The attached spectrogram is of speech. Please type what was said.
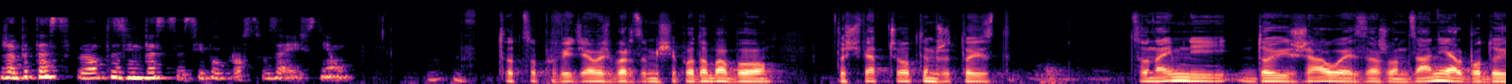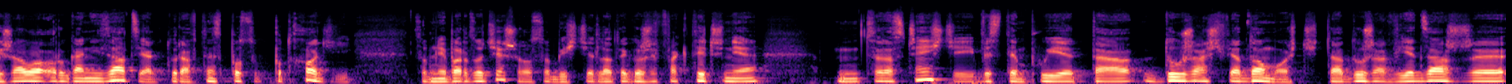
żeby ten zwrot z inwestycji po prostu zaistniał. To, co powiedziałeś, bardzo mi się podoba, bo to świadczy o tym, że to jest co najmniej dojrzałe zarządzanie albo dojrzała organizacja, która w ten sposób podchodzi, co mnie bardzo cieszy osobiście, dlatego że faktycznie mm, coraz częściej występuje ta duża świadomość, ta duża wiedza, że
